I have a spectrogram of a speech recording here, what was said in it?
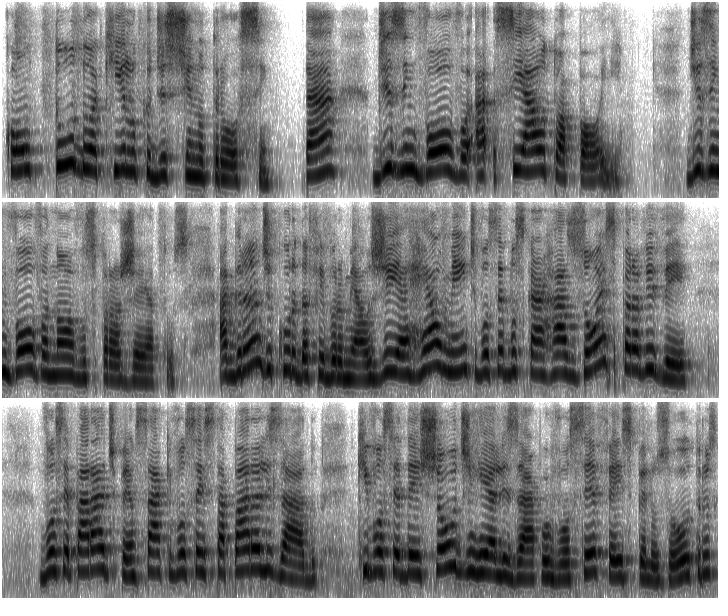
com tudo aquilo que o destino trouxe, tá? Desenvolva, se auto-apoie. Desenvolva novos projetos. A grande cura da fibromialgia é realmente você buscar razões para viver. Você parar de pensar que você está paralisado, que você deixou de realizar por você, fez pelos outros,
